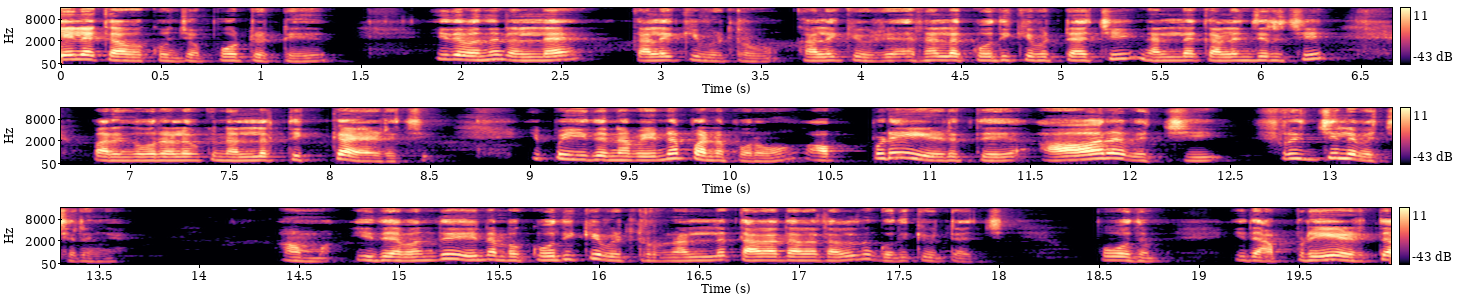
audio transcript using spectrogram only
ஏலக்காவை கொஞ்சம் போட்டுட்டு இதை வந்து நல்லா கலக்கி விட்டுருவோம். கலக்கி விட்டு நல்லா கொதிக்க விட்டாச்சு நல்லா கலைஞ்சிருச்சு பாருங்கள் ஓரளவுக்கு நல்லா திக்காகிடுச்சு இப்போ இதை நம்ம என்ன பண்ண போகிறோம் அப்படியே எடுத்து ஆற வச்சு ஃப்ரிட்ஜில் வச்சுருங்க. ஆமாம் இதை வந்து நம்ம கொதிக்க விட்டுருவோம் நல்லா தலை தலை தலைன்னு கொதிக்க விட்டாச்சு. போதும். இதை அப்படியே எடுத்து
